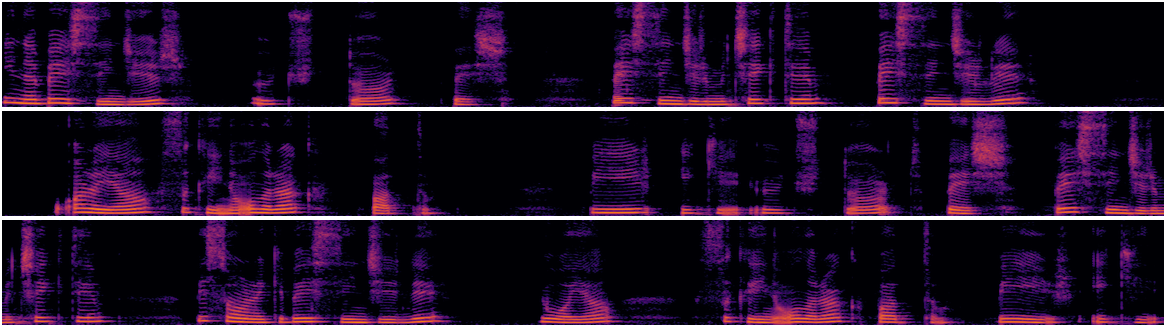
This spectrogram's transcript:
yine 5 zincir. 3, 4, 5. 5 zincirimi çektim. 5 zincirli bu araya sık iğne olarak battım. 1, 2, 3, 4, 5. 5 zincirimi çektim. Bir sonraki 5 zincirli yuvaya sık iğne olarak battım. 1, 2,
